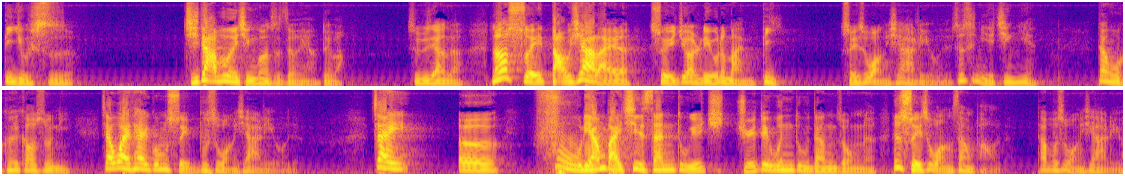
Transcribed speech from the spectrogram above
地就湿了，极大部分情况是这样，对吧？是不是这样子？啊然后水倒下来了，水就要流的满地，水是往下流的，这是你的经验。但我可以告诉你，在外太空，水不是往下流的，在呃负两百七十三度有绝对温度当中呢，这水是往上跑的，它不是往下流，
